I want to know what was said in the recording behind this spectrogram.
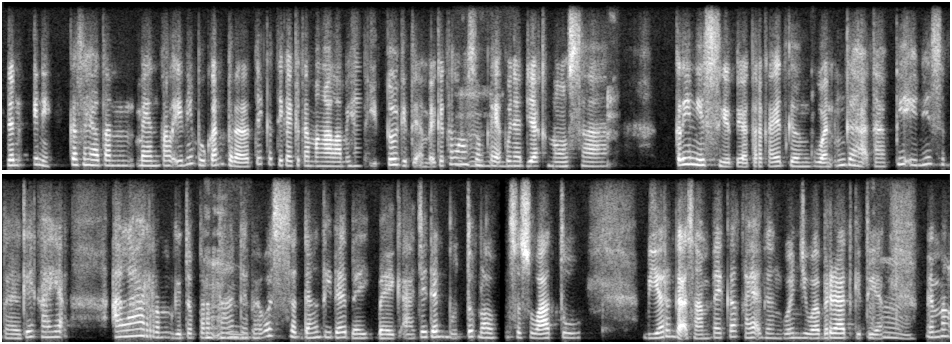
Dan ini kesehatan mental ini bukan berarti ketika kita mengalami hal itu gitu ya, Mbak, kita langsung kayak punya diagnosa klinis gitu ya terkait gangguan. Enggak, tapi ini sebagai kayak alarm gitu pertanda mm -hmm. bahwa sedang tidak baik-baik aja dan butuh melakukan sesuatu biar nggak sampai ke kayak gangguan jiwa berat gitu ya. Hmm. Memang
